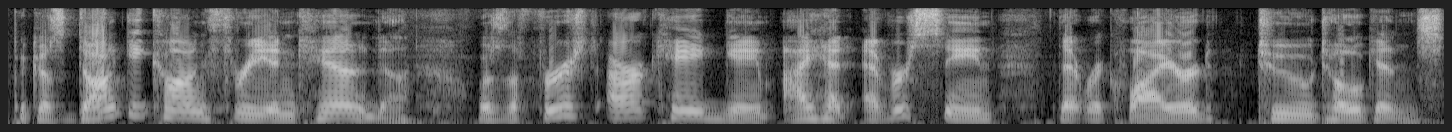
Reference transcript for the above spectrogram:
because Donkey Kong 3 in Canada was the first arcade game I had ever seen that required two tokens.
